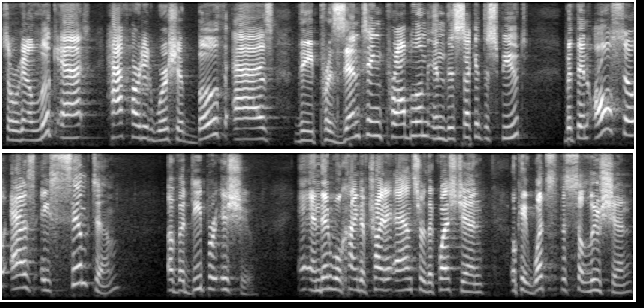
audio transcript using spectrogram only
So we're going to look at half hearted worship both as the presenting problem in this second dispute, but then also as a symptom of a deeper issue. And then we'll kind of try to answer the question okay, what's the solution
